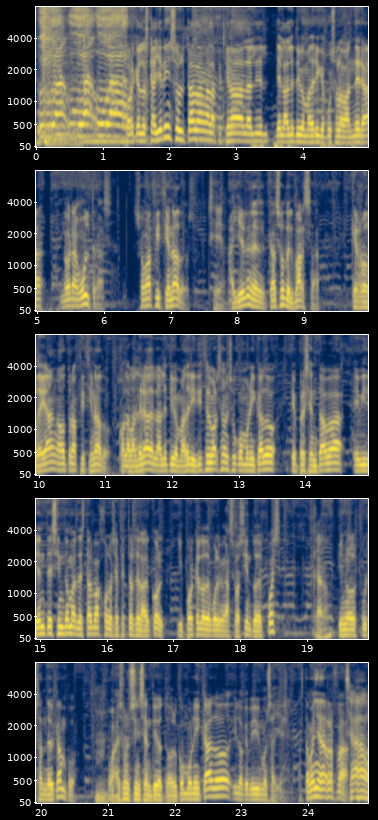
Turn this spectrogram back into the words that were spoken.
Ua, ua, ua. Porque los que ayer insultaban al aficionado del del Atlético de Madrid que puso la bandera no eran ultras, son aficionados. Ayer en el caso del Barça, que rodean a otro aficionado con la bandera del Atlético de Madrid. Dice el Barça en su comunicado que presentaba evidentes síntomas de estar bajo los efectos del alcohol. ¿Y por qué lo devuelven a su asiento después? Claro. Y no los pulsan del campo. Bueno, es un sinsentido todo el comunicado y lo que vivimos ayer. Hasta mañana, Rafa. Chao.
